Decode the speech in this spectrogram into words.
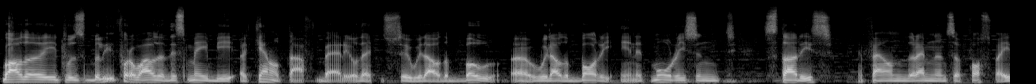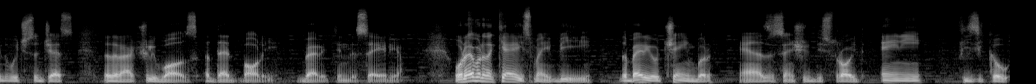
while it was believed for a while that this may be a cenotaph burial, that is, without a, bo- uh, without a body in it, more recent studies have found remnants of phosphate, which suggests that there actually was a dead body buried in this area. Whatever the case may be, the burial chamber has essentially destroyed any physical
